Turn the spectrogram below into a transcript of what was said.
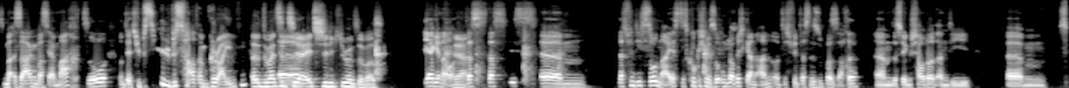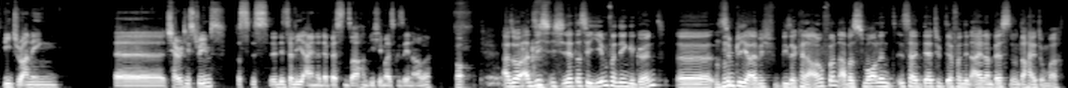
sagen, was er macht, so. Und der Typ ist übelst hart am Grinden. also du meinst jetzt hier ähm, HGDQ und sowas. Ja, genau. Ja. Das, das ist, ähm, das finde ich so nice. Das gucke ich mir so unglaublich gern an und ich finde das eine super Sache. Ähm, deswegen Shoutout an die ähm, Speedrunning äh, Charity Streams. Das ist literally eine der besten Sachen, die ich jemals gesehen habe. Oh. Also an sich, ich hätte das hier jedem von denen gegönnt. Äh, Mhm. Simply habe ich, wie gesagt, keine Ahnung von, aber Smallland ist halt der Typ, der von den allen am besten Unterhaltung macht.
